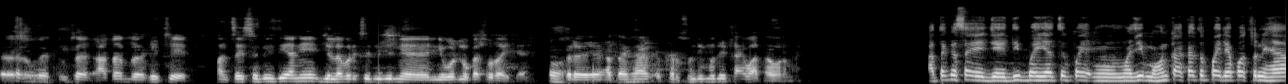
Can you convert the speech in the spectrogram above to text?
अ, तुमचं आता ह्याचे पंचायत समिती आणि जिल्हा परिषदेची निवडणुका सुरू आहेत. हो. तर आता ह्या खरसुंडीमध्ये काय वातावरण आहे आता कसं आहे जयदीप भैयाचं पै म्हणजे मोहन काकाचं पहिल्यापासून ह्या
